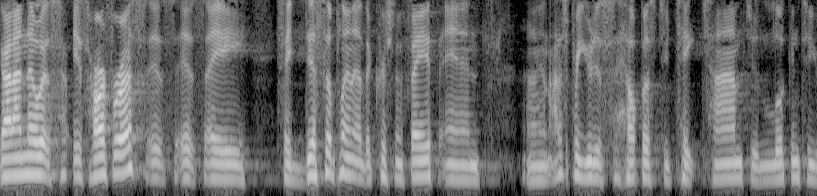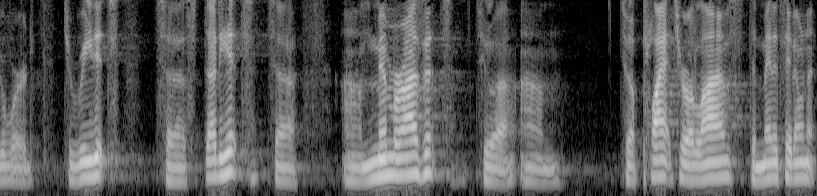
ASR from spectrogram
God, I know it's, it's hard for us. It's, it's a it's a discipline of the Christian faith. And, and I just pray you just help us to take time to look into your word, to read it, to study it, to um, memorize it, to, uh, um, to apply it to our lives, to meditate on it.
